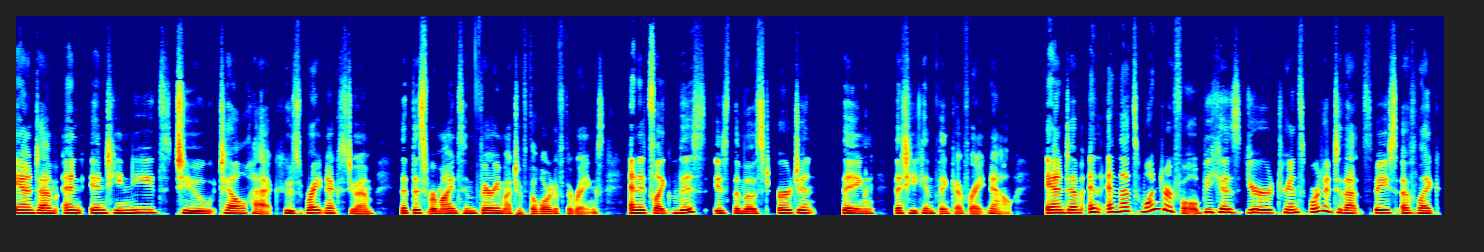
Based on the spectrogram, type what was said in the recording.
and um and and he needs to tell Heck who's right next to him that this reminds him very much of the Lord of the Rings. And it's like this is the most urgent thing that he can think of right now. And um and and that's wonderful because you're transported to that space of like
